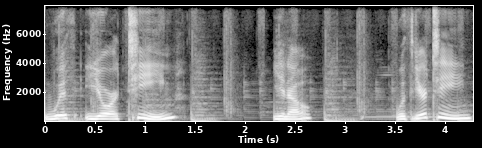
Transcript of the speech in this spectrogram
with your team. You know, with your team.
